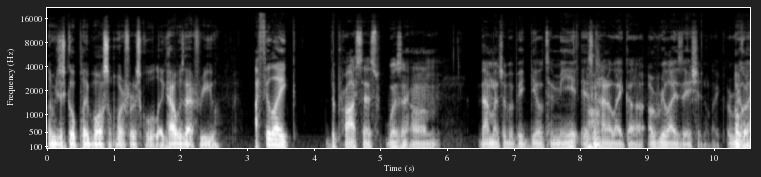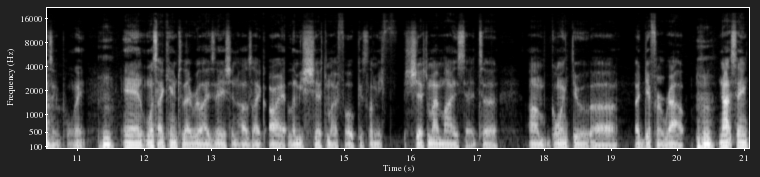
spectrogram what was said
let me just go play ball somewhere for a school. Like, how was that for you? I feel like the process wasn't um that much of a big deal to me. It's Uh-huh. kind of like a, a realization, like a Okay. realizing point. Mhm. And once I came to that realization, I was like, all right, let me shift my focus. Let me f- shift my mindset to um, going through uh, a different route. Mhm. Not saying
